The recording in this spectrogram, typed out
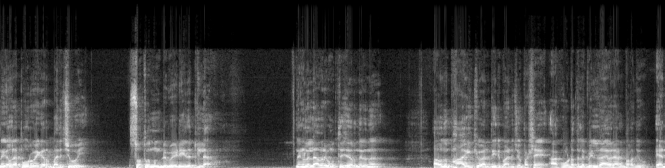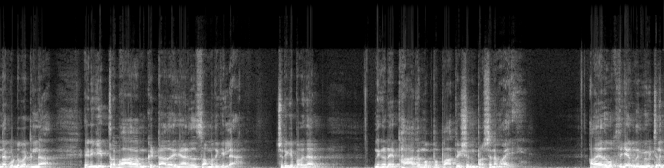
നിങ്ങളുടെ പൂർവികർ മരിച്ചുപോയി. സ്വത്തൊന്നും ഡിവൈഡ് ചെയ്തിട്ടില്ല. നിങ്ങളെല്ലാവരും ഒത്തുചേർന്നിരുന്ന് അതൊന്ന് ഭാഗിക്കുവാൻ തീരുമാനിച്ചു. പക്ഷേ ആ കൂട്ടത്തിൽ വില്ലനായ ഒരാൾ പറഞ്ഞു എന്നെ കൊണ്ട് പറ്റില്ല. എനിക്ക് ഇത്ര ഭാഗം കിട്ടാതെ ഞാനത് സമ്മതിക്കില്ല. ചുരുക്കി പറഞ്ഞാൽ നിങ്ങളുടെ ഭാഗം ഒപ്പ് പാർട്ടീഷൻ പ്രശ്നമായി. അതായത് ഒത്തുചേർന്ന് മ്യൂച്വൽ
